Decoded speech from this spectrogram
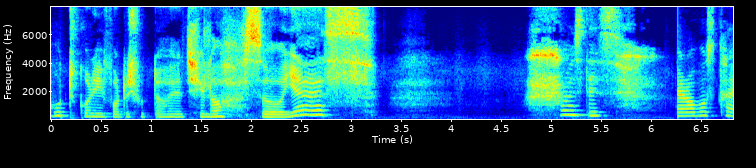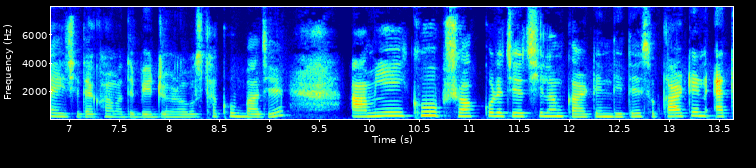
হুট করে এই ফটোশ্যুটটা হয়েছিল। So yes how is this এর অবস্থা এই যে দেখো, আমাদের বেডরুমের অবস্থা খুব বাজে। আমি খুব শখ করে চেয়েছিলাম কার্টেন দিতে। সো কার্টেন এত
